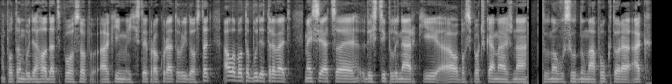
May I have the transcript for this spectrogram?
a potom bude hľadať spôsob, akým ich z tej prokuratúry dostať, alebo to bude trvať mesiace disciplinárky, alebo si počkáme až na tú novú súdnu mapu, ktorá ak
